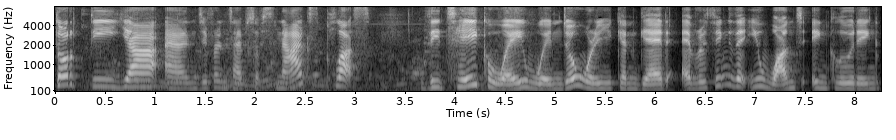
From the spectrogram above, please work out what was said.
tortilla, and different types of snacks, plus the takeaway window where you can get everything that you want, including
